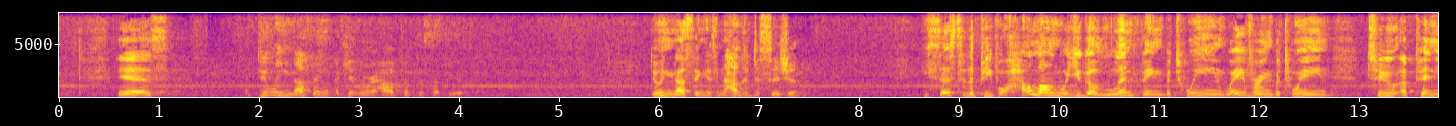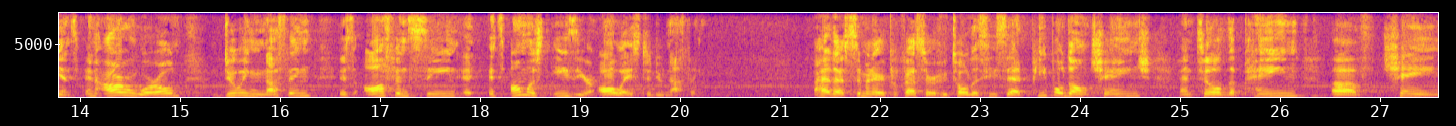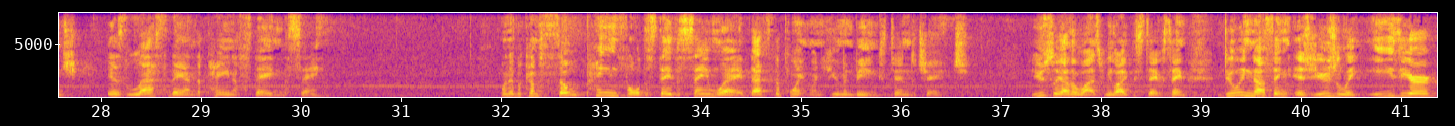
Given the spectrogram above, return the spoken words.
is doing nothing. I can't remember how I put this up here. Doing nothing is not a decision. He says to the people, How long will you go limping between, wavering between two opinions? In our world, doing nothing is often seen, it's almost easier always to do nothing. I had a seminary professor who told us, he said, people don't change until the pain of change is less than the pain of staying the same. When it becomes so painful to stay the same way, that's the point when human beings tend to change. Usually, otherwise, we like to stay the same. Doing nothing is usually easier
